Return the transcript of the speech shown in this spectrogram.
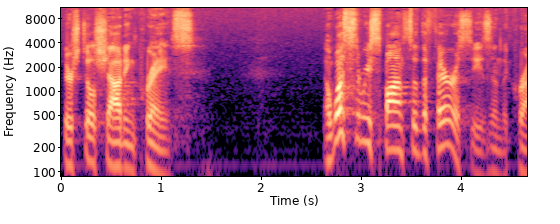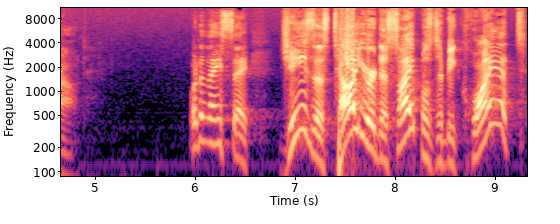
they're still shouting praise. Now, what's the response of the Pharisees in the crowd? What do they say? Jesus, tell your disciples to be quiet.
